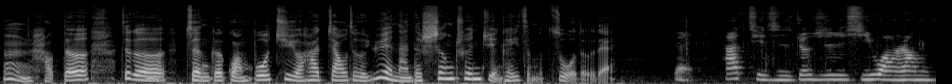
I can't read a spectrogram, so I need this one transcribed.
嗯，好的。这个整个广播剧哦，他教这个越南的生春卷可以怎么做，对不对？它，其实就是希望让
